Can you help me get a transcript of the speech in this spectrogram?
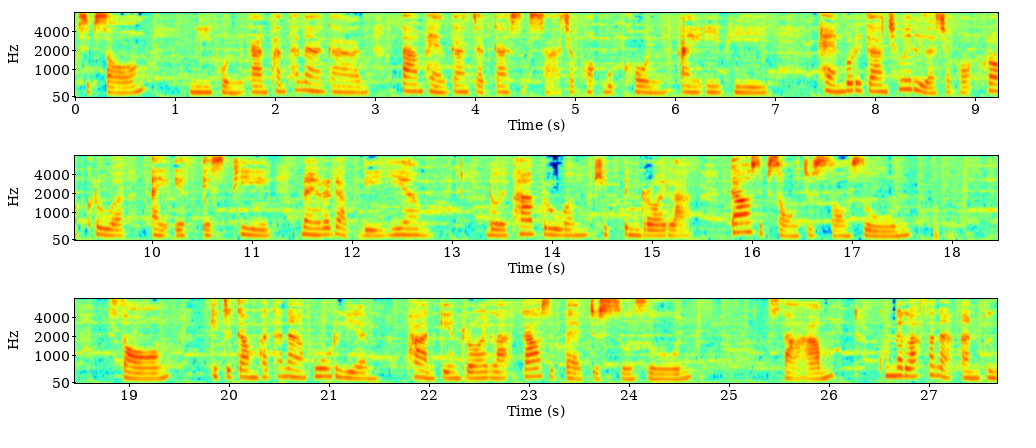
2562มีผลการพัฒนาการตามแผนการจัดการศึกษาเฉพาะบุคคล IEP แผนบริการช่วยเหลือเฉพาะครอบครัว IFSP ในระดับดีเยี่ยม โดยภาพรวมคิดเป็นร้อยละ 92.20 2. กิจกรรมพัฒนาผู้เรียน ผ่านเกณฑ์ร้อยละ 98.00 3. คุณลักษณะอันพึง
